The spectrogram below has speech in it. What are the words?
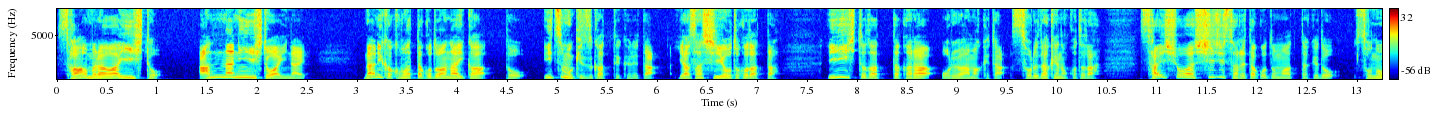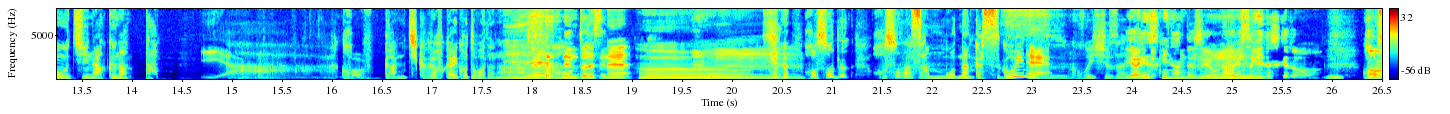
沢村はいい人。あんなにいい人はいない。何か困ったことはないかといつも気遣ってくれた。優しい男だった。いい人だったから俺は負けた。それだけのことだ。最初は支持されたこともあったけどそのうちなくなったいやーこう眼蓄が深い言葉だな。本当ですね うんん細田細田さんもなんかすごいね。すごい取材やりすぎなんですよ。うんやりすぎですけど、うんまコス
